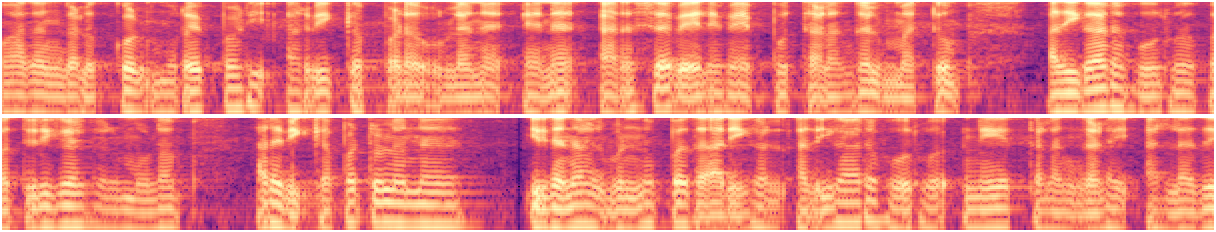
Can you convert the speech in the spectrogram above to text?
மாதங்களுக்குள் முறைப்படி அறிவிக்கப்பட உள்ளன என அரச வேலைவாய்ப்பு தளங்கள் மற்றும் அதிகாரபூர்வ பத்திரிகைகள் மூலம் அறிவிக்கப்பட்டுள்ளன. இதனால் விண்ணப்பதாரிகள் அதிகாரபூர்வ இணையதளங்களை அல்லது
